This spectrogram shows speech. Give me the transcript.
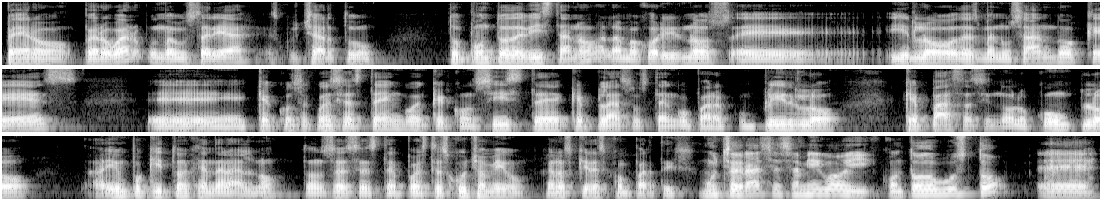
pero, pero bueno, pues me gustaría escuchar tu, tu punto de vista, ¿no? A lo mejor irnos, eh, irlo desmenuzando, qué es, qué consecuencias tengo, en qué consiste, qué plazos tengo para cumplirlo, qué pasa si no lo cumplo, hay un poquito en general, ¿no? Entonces, este, pues te escucho, amigo. ¿Qué nos quieres compartir? Muchas gracias, amigo, y con todo gusto. Eh,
